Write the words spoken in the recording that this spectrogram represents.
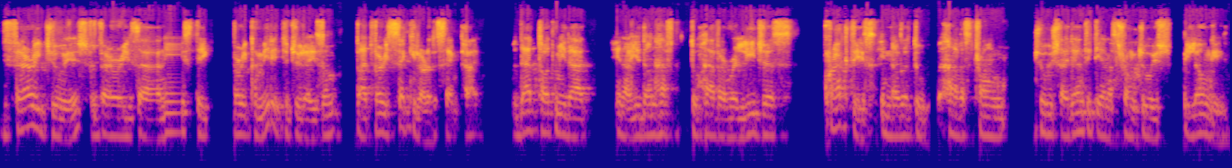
very Jewish, very Zionistic, very committed to Judaism, but very secular at the same time. That taught me that you know you don't have to have a religious practice in order to have a strong Jewish identity and a strong Jewish belonging.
